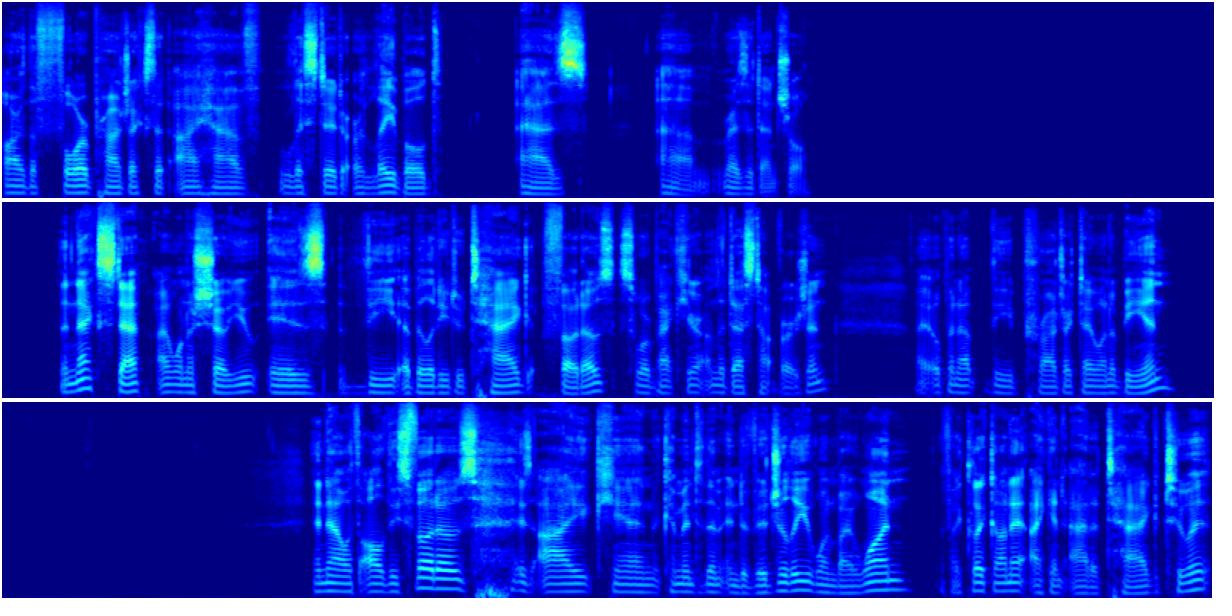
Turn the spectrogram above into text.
are the four projects that I have listed or labeled as um, residential. The next step I want to show you is the ability to tag photos. So we're back here on the desktop version. I open up the project I want to be in. And now with all these photos is I can come into them individually one by one. If I click on it, I can add a tag to it.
